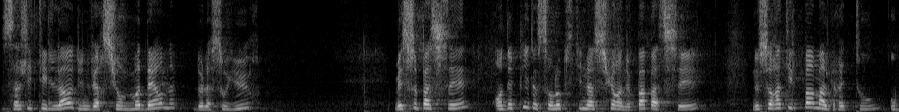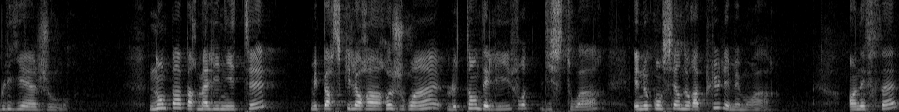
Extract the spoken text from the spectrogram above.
S'agit-il là d'une version moderne de la souillure? Mais ce passé, en dépit de son obstination à ne pas passer, ne sera-t-il pas malgré tout oublié un jour? Non pas par malignité, mais parce qu'il aura rejoint le temps des livres d'histoire et ne concernera plus les mémoires. En effet,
